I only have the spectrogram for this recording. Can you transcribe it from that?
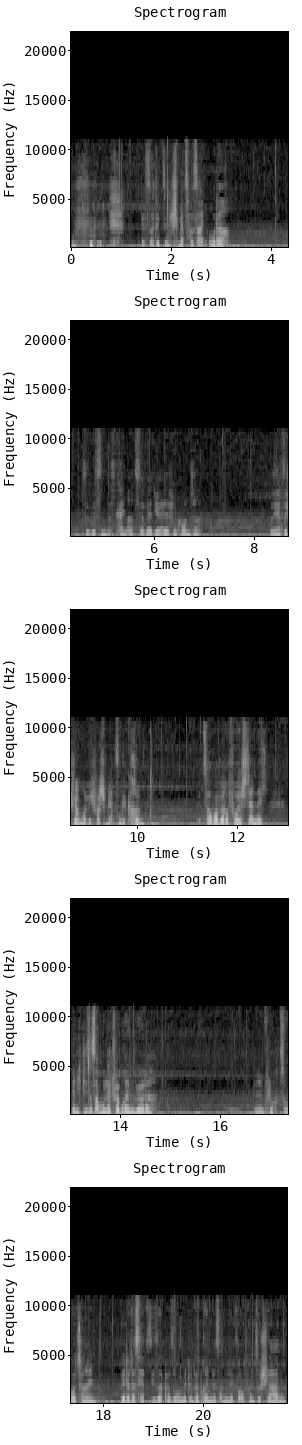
es sollte ziemlich schmerzvoll sein, oder? Zu wissen, dass kein Arzt der Welt ihr helfen konnte. Sie hat sich vermutlich vor Schmerzen gekrümmt. Der Zauber wäre vollständig, wenn ich dieses Amulett verbrennen würde. Denn in Flucht zu urteilen, würde das Herz dieser Person mit dem Verbrennen des Amuletts aufhören zu schlagen.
